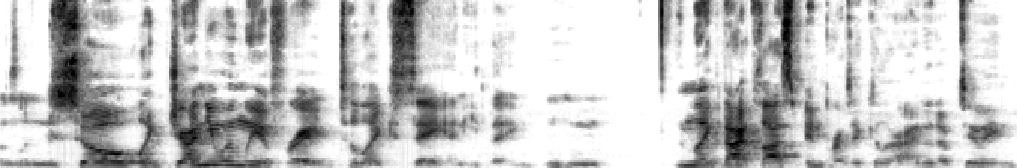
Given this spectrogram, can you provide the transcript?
I was like Mm. so like genuinely afraid to like say anything. hmm And like that class in particular, I ended up doing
